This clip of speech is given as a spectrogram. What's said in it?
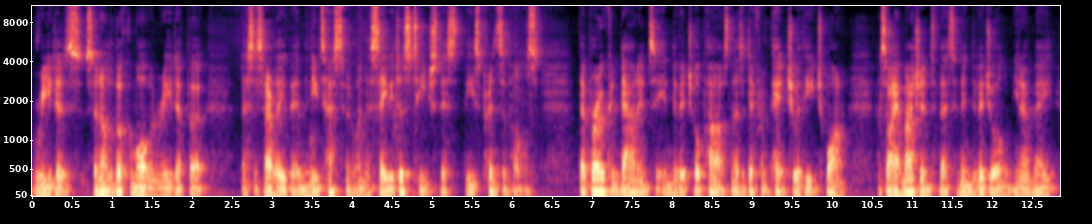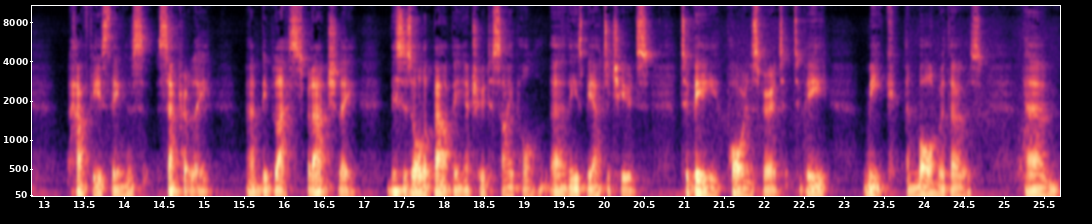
readers, so not the Book of Mormon reader, but necessarily, but in the New Testament, when the Savior does teach this these principles, they're broken down into individual parts, and there's a different picture with each one. And so I imagined that an individual, you know, may have these things separately and be blessed, but actually, this is all about being a true disciple. Uh, these beatitudes, to be poor in spirit, to be meek and mourn with those. Um,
